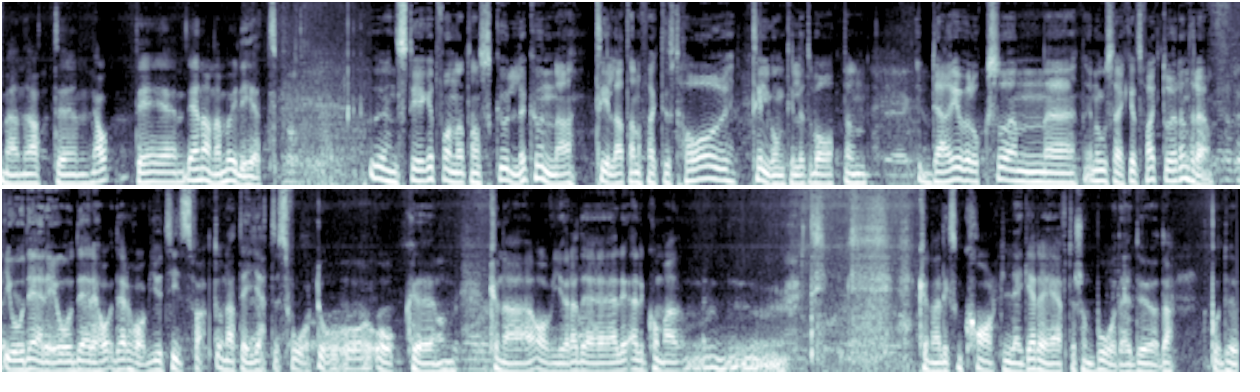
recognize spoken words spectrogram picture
Men att, eh, ja, det, det är en annan möjlighet steget från att han skulle kunna till att han faktiskt har tillgång till ett vapen. Där är väl också en, eh, en osäkerhetsfaktor, är det inte det? Jo, det är det och där, där har vi ju tidsfaktorn att det är jättesvårt att och, eh, kunna avgöra det eller, eller komma mm, kunna liksom kartlägga det eftersom båda är döda både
